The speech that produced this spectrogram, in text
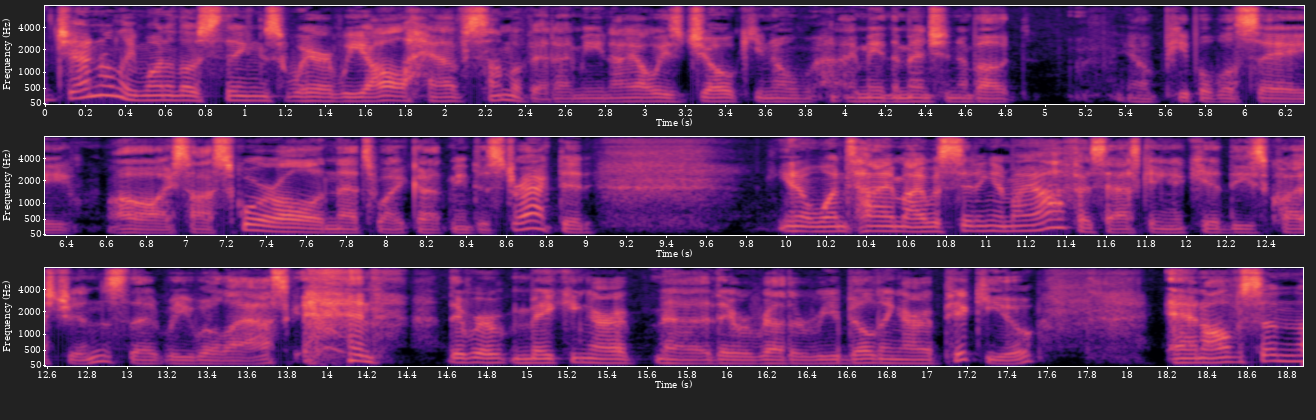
generally one of those things where we all have some of it. I mean, I always joke, you know, I made the mention about, you know, people will say, oh, I saw a squirrel and that's why it got me distracted. You know, one time I was sitting in my office asking a kid these questions that we will ask, and they were making our, uh, they were rather rebuilding our PICU, and all of a sudden a,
